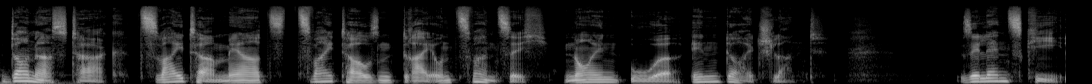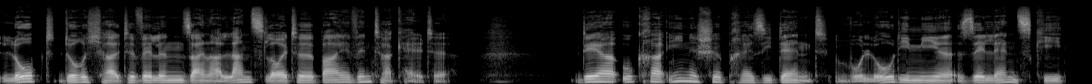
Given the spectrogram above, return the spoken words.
Donnerstag, 2. März 2023, 9 Uhr in Deutschland. Zelensky lobt Durchhaltewillen seiner Landsleute bei Winterkälte. Der ukrainische Präsident Volodymyr Zelensky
